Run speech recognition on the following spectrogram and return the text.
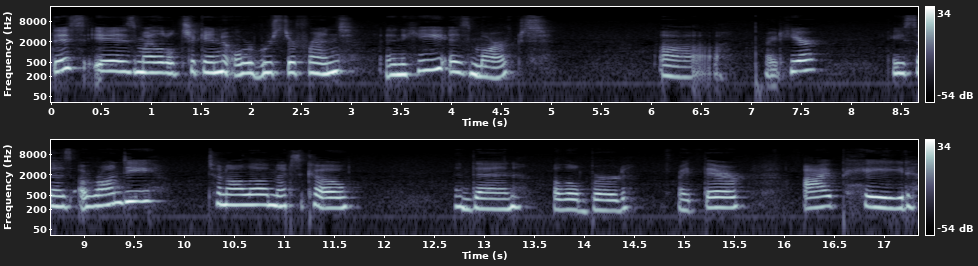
This is my little chicken or rooster friend, and he is marked uh, right here. He says Arondi, Tonala, Mexico, and then a little bird right there. I paid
